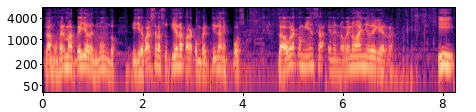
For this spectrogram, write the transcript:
la mujer más bella del mundo, y llevársela a su tierra para convertirla en esposa. La obra comienza en el noveno año de guerra y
